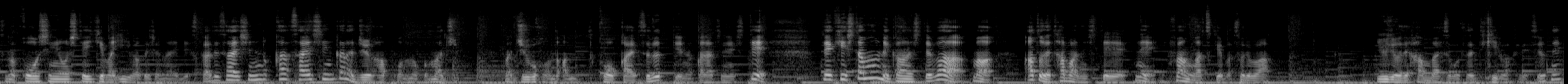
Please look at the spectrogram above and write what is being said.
その更新をしていけばいいわけじゃないですか。で、最新のか、最新から18本の、まあ、まあ、15本とか公開するっていうような形にして、で、消したものに関しては、まあ、後で束にして、ね、ファンがつけばそれは有料で販売することができるわけですよね。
